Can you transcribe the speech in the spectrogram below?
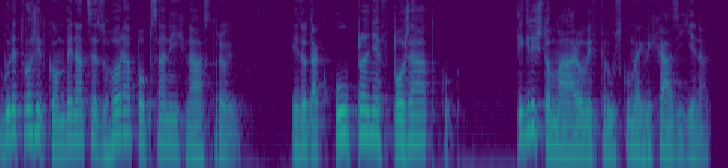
bude tvořit kombinace z hora popsaných nástrojů. Je to tak úplně v pořádku. I když to Márovi v průzkumech vychází jinak.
